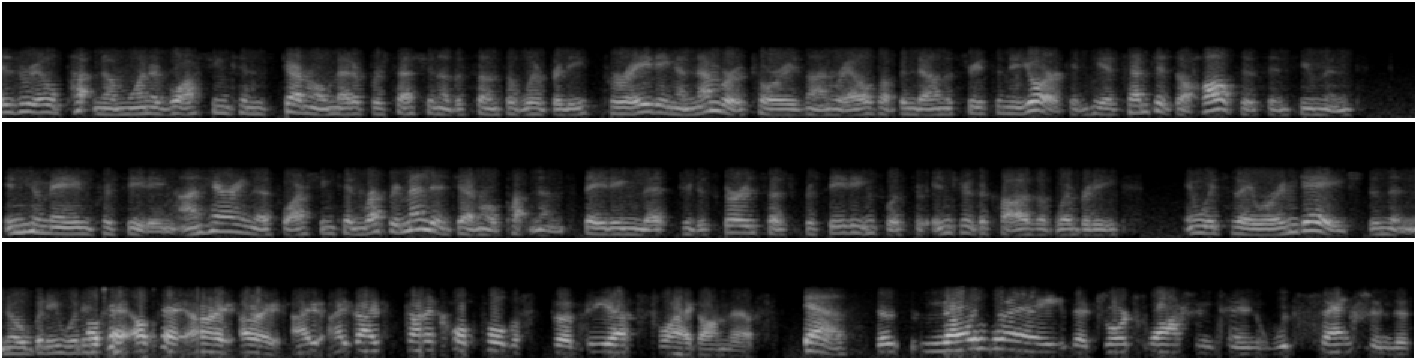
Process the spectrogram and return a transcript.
Israel Putnam, one of Washington's generals, met a procession of the Sons of Liberty parading a number of Tories on rails up and down the streets of New York, and he attempted to halt this inhuman inhumane proceeding. On hearing this, Washington reprimanded General Putnam, stating that to discourage such proceedings was to injure the cause of liberty in which they were engaged, and that nobody would. Okay, okay, all right, all right. I, I got got to pull the, the BS flag on this. Yes. There's no way that George Washington would sanction this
